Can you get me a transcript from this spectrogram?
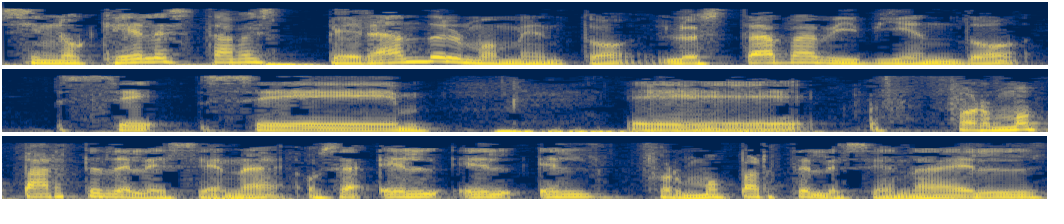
sino que él estaba esperando el momento, lo estaba viviendo, se, se eh, formó parte de la escena, o sea, él, él, él formó parte de la escena, él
